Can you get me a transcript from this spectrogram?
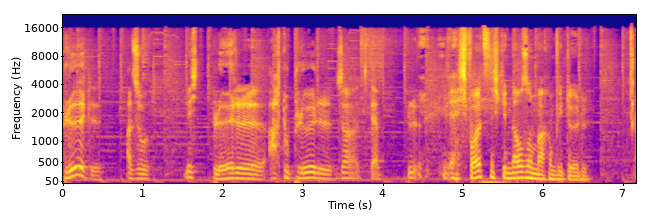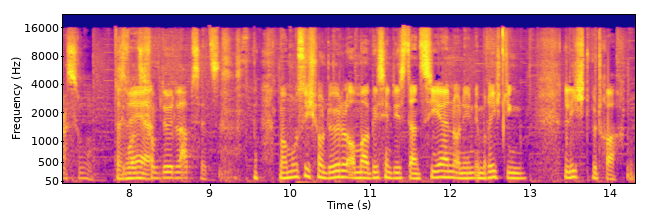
blödel. Also nicht blödel, ach du blödel, sondern der Blödel. Ja, ich wollte es nicht genauso machen wie Dödel. Ach so. Das wollte sich vom Dödel absetzen. Man muss sich vom Dödel auch mal ein bisschen distanzieren und ihn im richtigen Licht betrachten.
